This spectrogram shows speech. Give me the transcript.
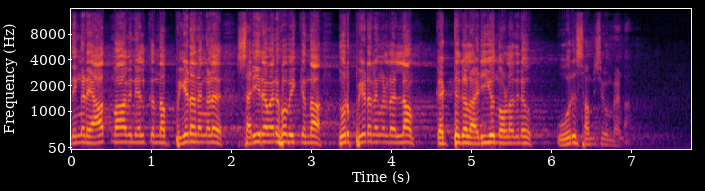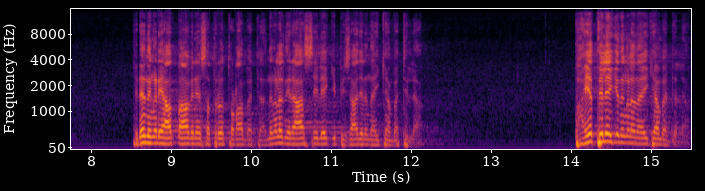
നിങ്ങളുടെ ആത്മാവിനേൽക്കുന്ന പീഡനങ്ങൾ ശരീരം അനുഭവിക്കുന്ന ദുർപീഡനങ്ങളുടെ എല്ലാം കെട്ടുകൾ അടിയുന്നുള്ളതിന് ഒരു സംശയവും വേണ്ട. പിന്നെ നിങ്ങളുടെ ആത്മാവിനെ ശത്രു തൊടാൻ പറ്റില്ല. നിങ്ങളെ നിരാശയിലേക്ക് പിശാചിനെ നയിക്കാൻ പറ്റില്ല. ഭയത്തിലേക്ക് നിങ്ങളെ നയിക്കാൻ പറ്റില്ല.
